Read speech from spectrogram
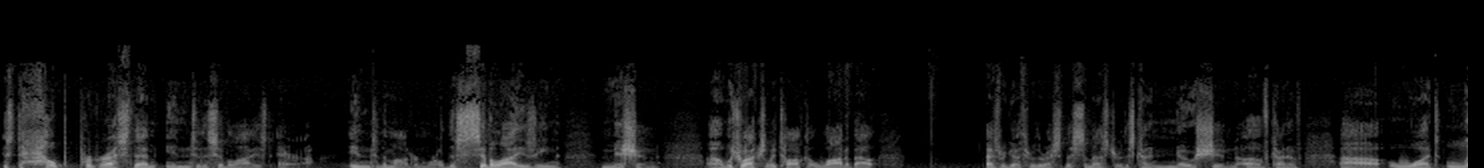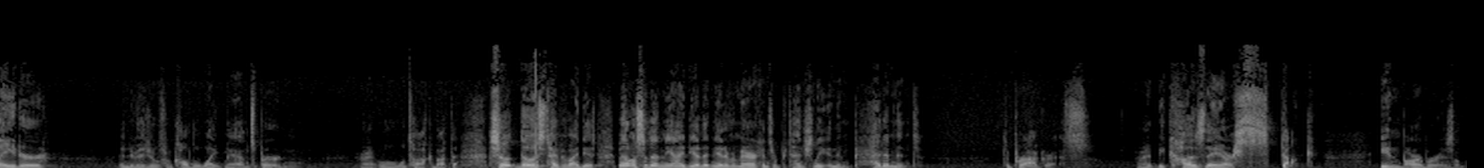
is to help progress them into the civilized era, into the modern world, this civilizing mission, uh, which we'll actually talk a lot about as we go through the rest of the semester, this kind of notion of kind of uh, what later individuals will call the white man's burden. All right, we'll, we'll talk about that. So those type of ideas, but also then the idea that Native Americans are potentially an impediment to progress, right? Because they are stuck in barbarism.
